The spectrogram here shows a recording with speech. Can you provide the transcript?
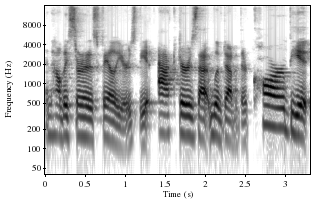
and how they started as failures, be it actors that lived out of their car, be it,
